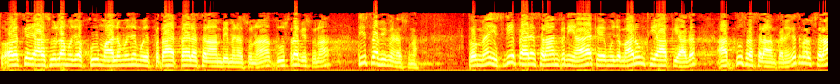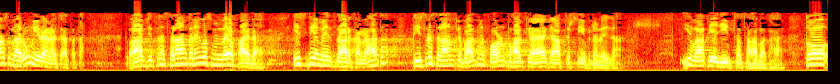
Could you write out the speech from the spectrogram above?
تو عرض کے یا رسول اللہ، مجھے خوب معلوم، مجھے مجھے پتا ہے، پہلا سلام بھی میں نے سنا، دوسرا بھی سنا، تیسرا بھی میں نے سنا۔ تو میں اس لیے پہلے سلام پہ نہیں آیا کہ مجھے معلوم تھی آپ کی عادت، آپ دوسرا سلام کریں گے، تو میں اس سلام سے محروم نہیں رہنا چاہتا تھا۔ تو آپ جتنا سلام کریں گے، اس میں میرا فائدہ ہے۔ اس لیے میں انتظار کر رہا تھا۔ تیسرے سلام کے بعد میں فوراً بھاگ کے آیا کہ آپ تشریف نہ لے جائیں۔ یہ واقعی عجیب تھا صحابہ کا۔ ہے تو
